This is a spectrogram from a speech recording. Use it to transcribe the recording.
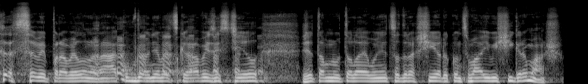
se vypravil na nákup do Německa, aby zjistil, že tam Nutella je o něco dražší a dokonce má i vyšší gramáž.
